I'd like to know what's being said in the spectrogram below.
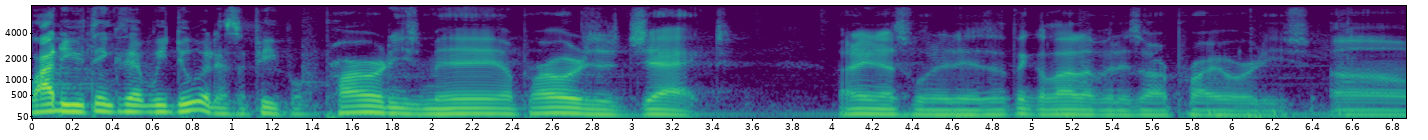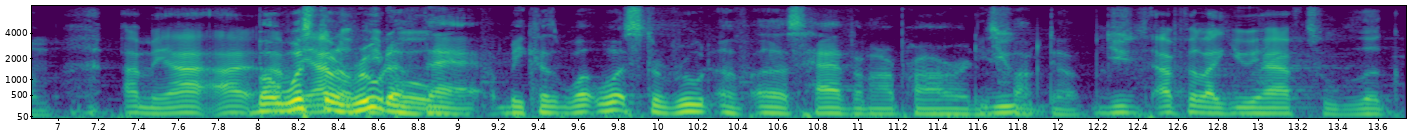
Why do you think that we do it as a people? priorities, man. Our priorities are jacked. I think that's what it is. I think a lot of it is our priorities. Um, I mean, I. I But I what's mean, the know root people- of that? Because what what's the root of us having our priorities you, fucked up? You, I feel like you have to look,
